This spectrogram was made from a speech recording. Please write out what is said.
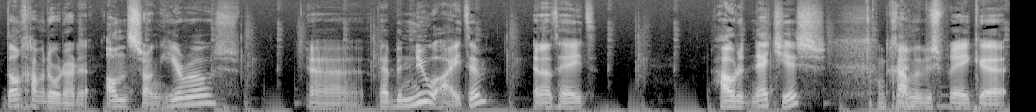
Dan gaan we door naar de Unsung Heroes. we hebben een nieuw item. En dat heet Houd het netjes. Dan gaan we bespreken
